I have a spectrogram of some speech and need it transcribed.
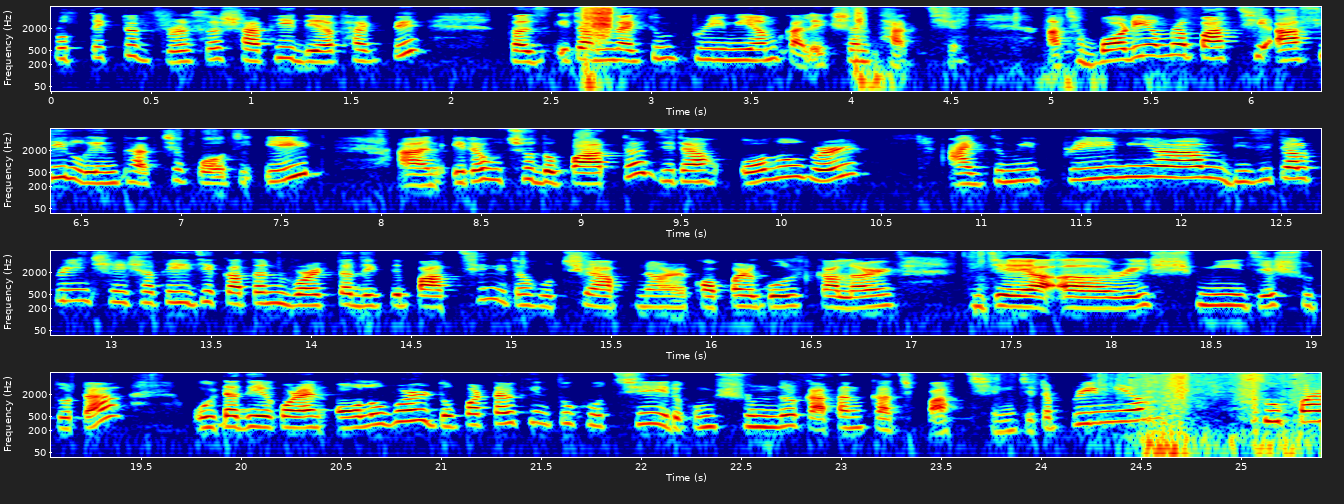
প্রত্যেকটা ড্রেসের সাথেই দেয়া থাকবে কাজ এটা আমাদের একদম প্রিমিয়াম কালেকশন থাকছে। আচ্ছা বডি আমরা পাচ্ছি আশি লেন থাকছে ফর্টি এইট অ্যান্ড এটা হচ্ছে দোপাট্টা, যেটা অল ওভার একদমই প্রিমিয়াম ডিজিটাল প্রিন্ট সেই সাথে এই যে কাতান ওয়ার্কটা দেখতে পাচ্ছেন, এটা হচ্ছে আপনার কপার গোল্ড কালার যে রেশমি যে সুতোটা, ওইটা দিয়ে করেন অল ওভার দোপাটাও কিন্তু হচ্ছে এরকম সুন্দর কাতান কাজ পাচ্ছেন, যেটা প্রিমিয়াম সুপার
